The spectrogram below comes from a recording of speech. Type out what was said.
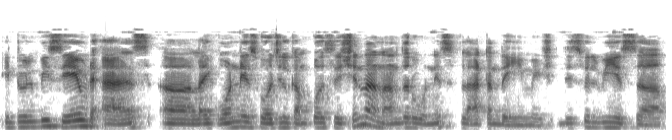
it will be saved as uh, like one is virtual composition and another one is flatten the image. This will be is uh,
